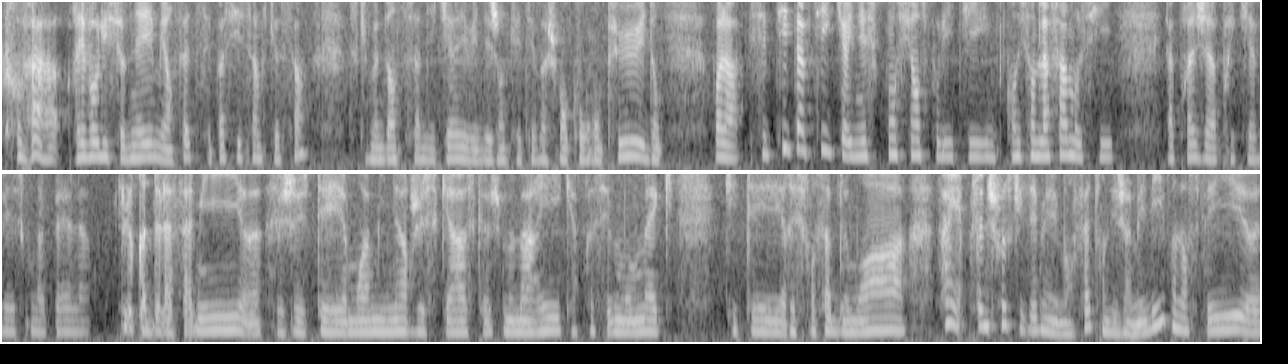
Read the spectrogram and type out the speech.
qu'on va révolutionner, mais en fait, c'est pas si simple que ça. Parce que même dans ce syndicat, il y avait des gens qui étaient vachement corrompus. Et donc, voilà, c'est petit à petit qu'il y a une conscience politique, une condition de la femme aussi. Après, j'ai appris qu'il y avait ce qu'on appelle le code de la famille. Euh, J'étais, moi, mineure jusqu'à ce que je me marie, qu'après, c'est mon mec qui était responsable de moi. Il y a plein de choses qui disaient, mais, en fait, on n'est jamais libre dans ce pays. Euh,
